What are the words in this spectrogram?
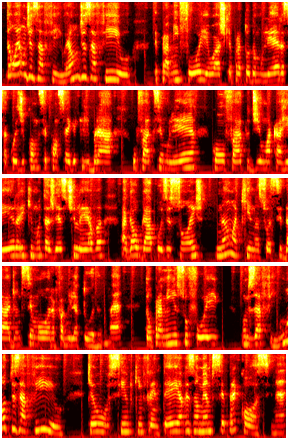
Então é um desafio, é um desafio para mim foi, eu acho que é para toda mulher, essa coisa de como você consegue equilibrar o fato de ser mulher com o fato de uma carreira e que muitas vezes te leva a galgar posições, não aqui na sua cidade onde você mora, a família toda, né? Então, para mim, isso foi um desafio. Um outro desafio que eu sinto que enfrentei é a visão mesmo de ser precoce, né?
